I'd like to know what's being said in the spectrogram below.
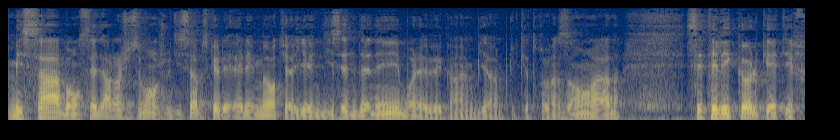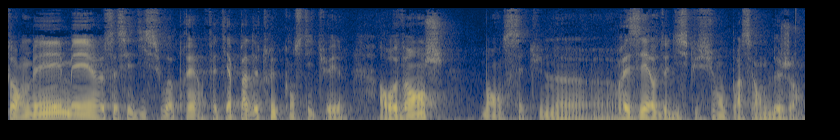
mais ça, bon, c'est alors justement, je vous dis ça parce qu'elle elle est morte il y, a, une dizaine d'années. Bon, elle avait quand même bien plus de 80 ans, Anne. C'était l'école qui a été formée, mais euh, ça s'est dissous après. En fait, il n'y a pas de truc constitué. En revanche, bon, c'est une euh, réserve de discussion pour un certain nombre de gens.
